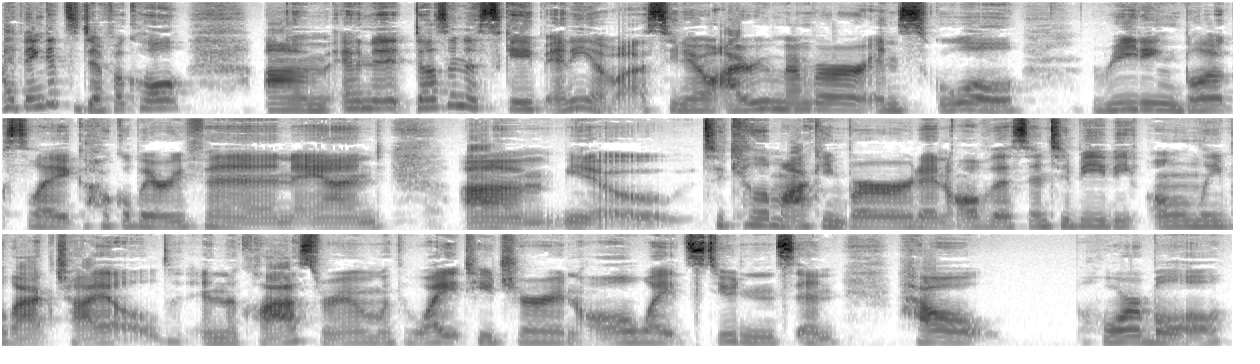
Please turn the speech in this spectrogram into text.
I think it's difficult. Um, and it doesn't escape any of us. You know, I remember in school reading books like Huckleberry Finn and, um, you know, To Kill a Mockingbird and all this, and to be the only Black child in the classroom with a white teacher and all white students, and how horrible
